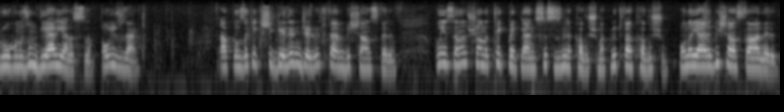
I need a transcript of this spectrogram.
Ruhunuzun diğer yarısı. O yüzden aklınızdaki kişi gelince lütfen bir şans verin. Bu insanın şu anda tek beklentisi sizinle kavuşmak. Lütfen kavuşun. Ona yani bir şans daha verin.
